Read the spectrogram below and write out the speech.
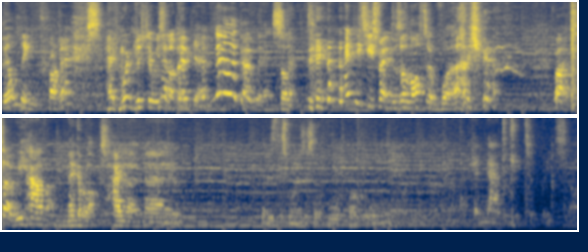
building projects. Hey, just shall we start that again? No, go with it, son. Edity's friend does a lot of work. Right, so we have Mega Bloks Halo now. What is this one? Is this a Warthog or? Okay, now we need to restart.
